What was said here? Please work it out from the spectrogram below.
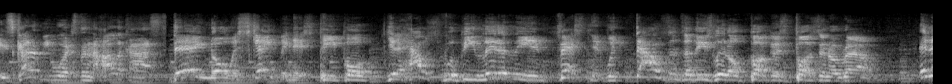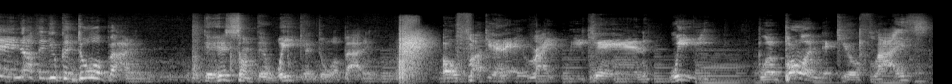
It's gotta be worse than the Holocaust. There ain't no escaping this, people. Your house will be literally infested with thousands of these little buggers buzzing around. And there ain't nothing you can do about it. There is something we can do about it. Oh, fucking A, right we can. We were born to kill flies.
